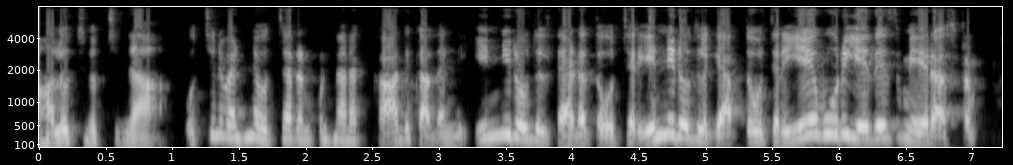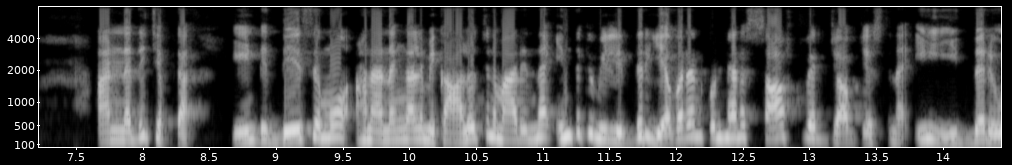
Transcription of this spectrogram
ఆలోచన వచ్చిందా? వచ్చిన వెంటనే వచ్చారనుకుంటున్నారా? కాదు కాదండి. ఎన్ని రోజుల తేడాతో వచ్చారు? ఎన్ని రోజుల గ్యాప్‌తో వచ్చారు? ఏ ఊరు, ఏ దేశం, ఏ రాష్ట్రం అన్నది చెప్తా. ఏంటి దేశము అని అనంగానే మీకు ఆలోచన మారిందా? ఇంతకు వీళ్ళిద్దరు ఎవరు అనుకుంటున్నారా సాఫ్ట్‌వేర్ జాబ్ చేస్తున్న ఈ ఇద్దరు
